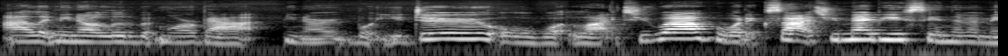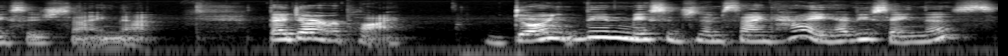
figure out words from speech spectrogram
Uh, let me know a little bit more about you know what you do or what lights you up or what excites you. Maybe you send them a message saying that. They don't reply. Don't then message them saying, "Hey, have you seen this?"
